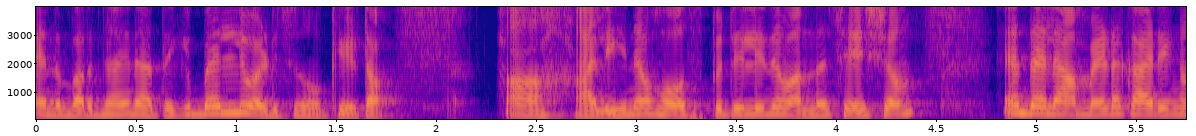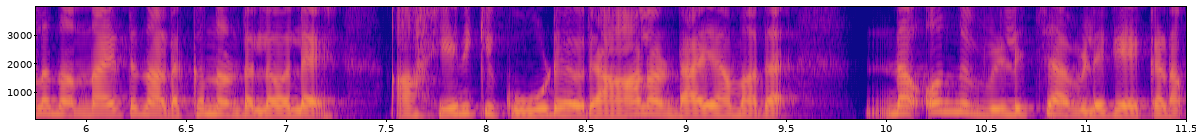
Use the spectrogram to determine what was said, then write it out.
എന്ന് പറഞ്ഞ് അതിനകത്തേക്ക് ബെല്ലും അടിച്ച് നോക്കി കേട്ടോ. ആ അലീന ഹോസ്പിറ്റലിന് വന്ന ശേഷം എന്തായാലും അമ്മയുടെ കാര്യങ്ങൾ നന്നായിട്ട് നടക്കുന്നുണ്ടല്ലോ അല്ലേ? ആ എനിക്ക് കൂടെ ഒരാളുണ്ടായാൽ മതി. ഒന്ന് വിളിച്ചാൽ വിളി കേൾക്കണം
